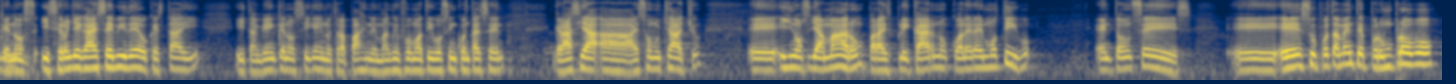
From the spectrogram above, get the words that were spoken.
que Mm. nos hicieron llegar ese video que está ahí y también que nos siguen en nuestra página, el Mango Informativo 50 al Cel, gracias a esos muchachos, y nos llamaron para explicarnos cuál era el motivo. Entonces, eh, es supuestamente por un probó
